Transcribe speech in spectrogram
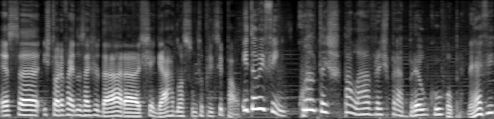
essa história vai nos ajudar a chegar no assunto principal. Então, enfim, quantas palavras para branco ou para neve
